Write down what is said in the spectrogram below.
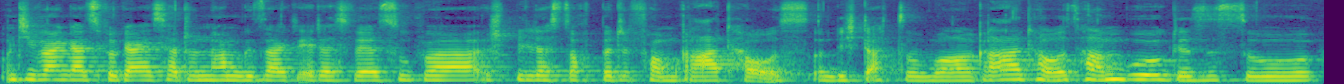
und die waren ganz begeistert und haben gesagt, ey, das wäre super, spiel das doch bitte vom Rathaus. Und ich dachte so, wow, Rathaus Hamburg, das ist so,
